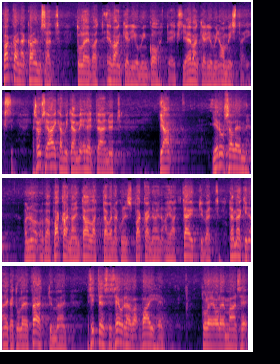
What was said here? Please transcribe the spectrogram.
pakana kansat tulevat evankeliumin kohteiksi ja evankeliumin omistajiksi. Ja se on se aika, mitä me eletään nyt. Ja Jerusalem on oleva pakanain tallattavana, kunnes pakanain ajat täyttyvät. Tämäkin aika tulee päättymään. Ja sitten se seuraava vaihe tulee olemaan se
